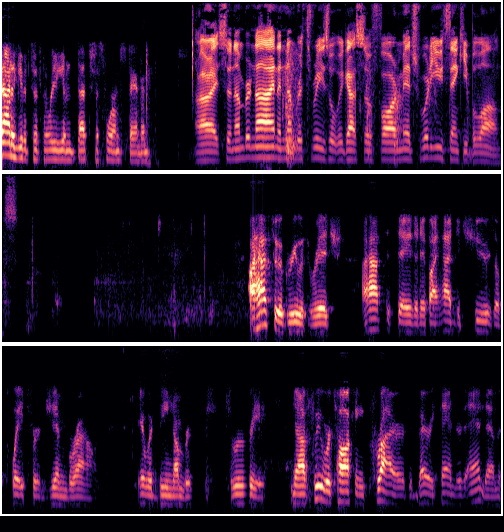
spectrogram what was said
Got to give it to three, and that's just where I'm standing. All right, so number nine and number three is what we got so far. Mitch, where do you think he belongs? I have to agree with Rich. I have to say that if I had to choose a place for Jim Brown, it would be number three. Now, if we were talking prior to Barry Sanders and Emmitt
